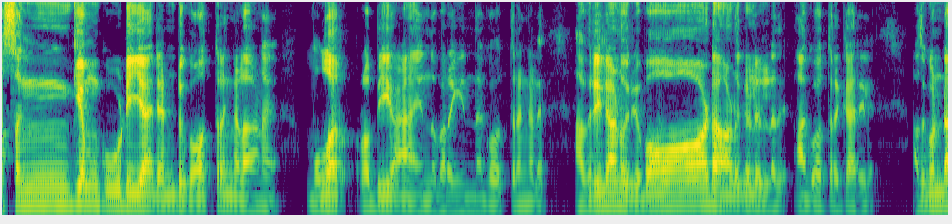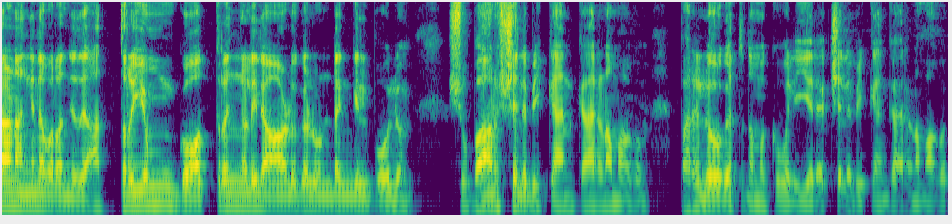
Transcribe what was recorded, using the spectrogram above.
അസംഖ്യം കൂടിയ രണ്ട് ഗോത്രങ്ങളാണ് മുളർ റബിയ എന്ന് പറയുന്ന ഗോത്രങ്ങൾ അവരിലാണ് ഒരുപാട് ആളുകളുള്ളത് ആ ഗോത്രക്കാരിൽ അതുകൊണ്ടാണ് അങ്ങനെ പറഞ്ഞത് അത്രയും ഗോത്രങ്ങളിൽ ആളുകൾ ഉണ്ടെങ്കിൽ പോലും ശുപാർശ ലഭിക്കാൻ കാരണമാകും. പരലോകത്ത് നമുക്ക് വലിയ രക്ഷ ലഭിക്കാൻ കാരണമാകും.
